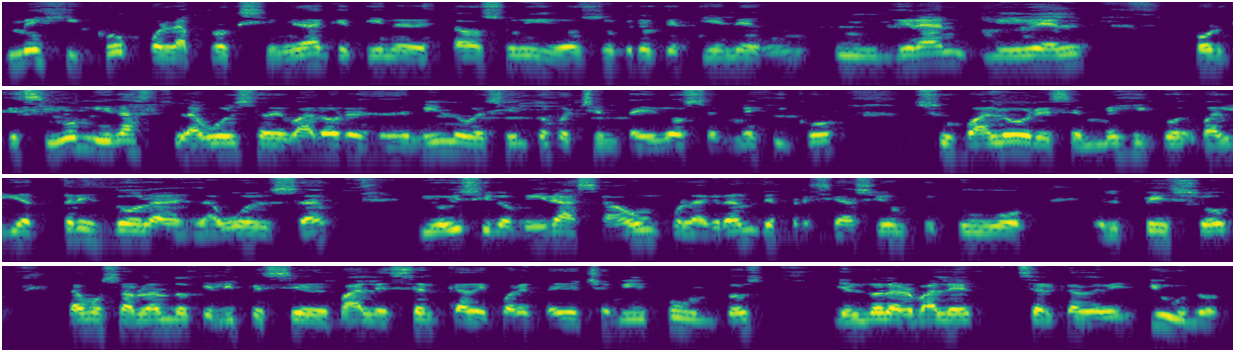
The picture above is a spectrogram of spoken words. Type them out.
México, por la proximidad que tiene de Estados Unidos, yo creo que tiene un, un gran nivel porque si vos mirás la bolsa de valores desde 1982 en México, sus valores en México valía 3 dólares la bolsa y hoy si lo mirás, aún con la gran depreciación que tuvo el peso, estamos hablando que el IPC vale cerca de 48 mil puntos y el dólar vale cerca de 21.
